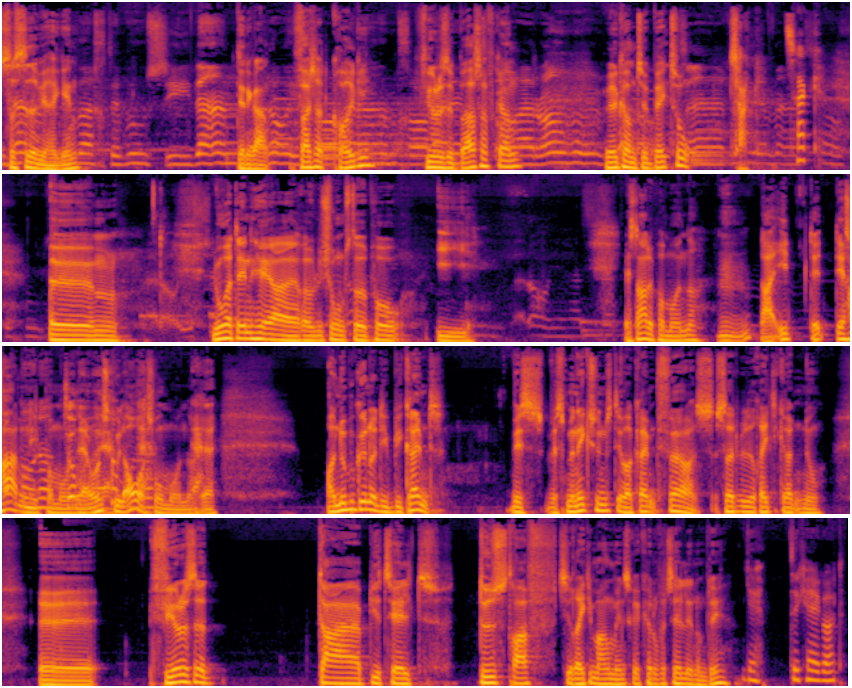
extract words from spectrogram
Så sidder vi her igen. Denne gang Farshad Kolgi, Firuze Barsafkan. Velkommen til begge to. Tak. Tak. Øhm, nu har den her revolution stået på i ja, snart et par måneder. Mm. Nej, et, det, det har den i et par måneder. måneder. Ja, undskyld, ja. over to måneder. Ja. Ja. Og nu begynder de at blive grimt. Hvis, hvis man ikke synes, det var grimt før, så så er det blevet rigtig grimt nu. Øh, Fyrelse, der bliver talt dødsstraf til rigtig mange mennesker. Kan du fortælle lidt om det? Ja, det kan jeg godt.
